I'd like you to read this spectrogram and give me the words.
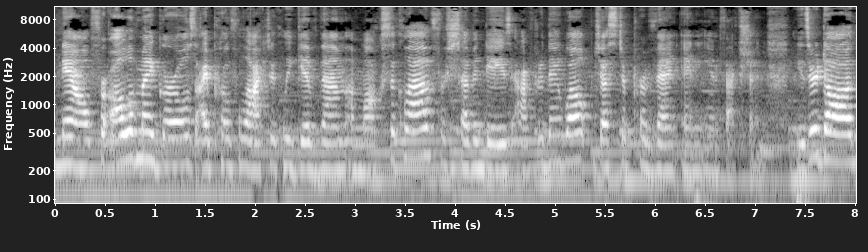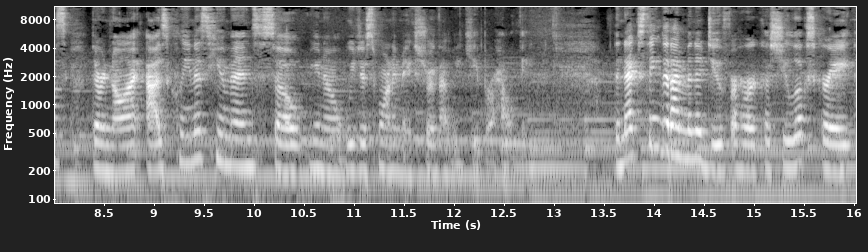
Now, for all of my girls, I prophylactically give them amoxiclav for seven days after they whelp just to prevent any infection. These are dogs, they're not as clean as humans, so, you know, we just wanna make sure that we keep her healthy. The next thing that I'm gonna do for her, because she looks great,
